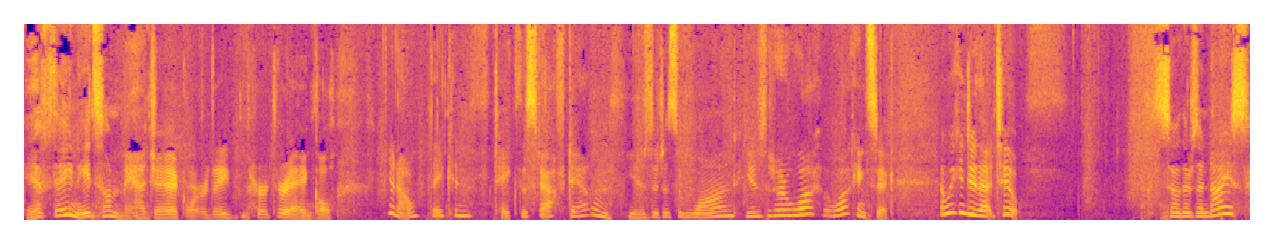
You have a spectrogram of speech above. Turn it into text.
If they need some magic or they hurt their ankle, you know, they can take the staff down, use it as a wand, use it as a, wa- a walking stick. And we can do that too. So there's a nice,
